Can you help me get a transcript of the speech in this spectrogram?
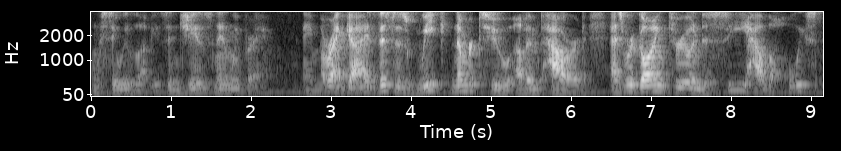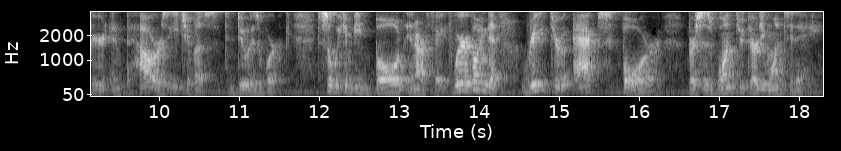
and we say we love you. It's in Jesus' name we pray. Amen. All right, guys, this is week number two of Empowered. As we're going through and to see how the Holy Spirit empowers each of us to do his work so we can be bold in our faith. We're going to read through Acts 4, verses 1 through 31 today.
